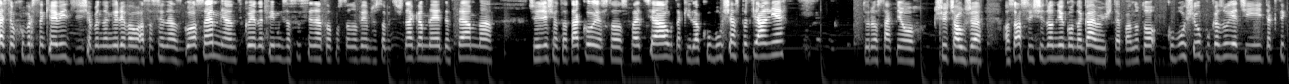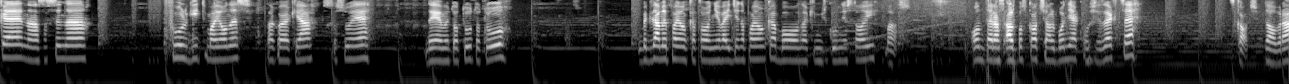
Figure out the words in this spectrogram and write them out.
jestem Hubert Stankiewicz, dzisiaj będę nagrywał Asasyna z głosem. Miałem tylko jeden filmik z Asasyna, to postanowiłem, że sobie coś nagram na jeden temat na 60 ataku. Jest to specjal, taki dla Kubusia specjalnie, który ostatnio krzyczał, że Asasyn się do niego nagają Sztepa. No to Kubusiu, pokazuję Ci taktykę na Asasyna. Full git majonez, taką jak ja stosuję. Dajemy to tu, to tu. Jak damy pająka, to nie wejdzie na pająka, bo na kimś głównie stoi. Masz. On teraz albo skoczy, albo nie, jak mu się zechce. Skocz, dobra.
